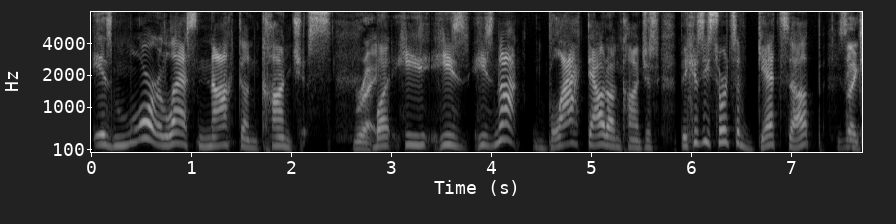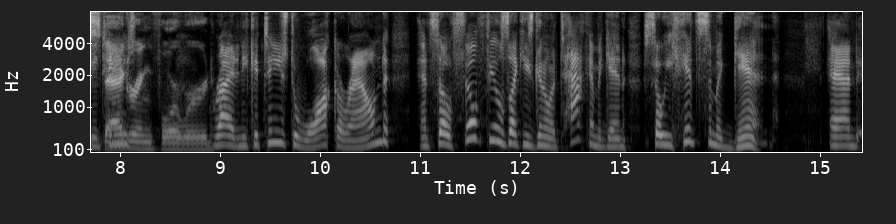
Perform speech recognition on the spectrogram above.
is more or less knocked unconscious. Right. But he he's he's not blacked out unconscious because he sorts of gets up. He's like staggering forward. Right, and he continues to walk around. And so Phil feels like he's going to attack him again, so he hits him again. And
